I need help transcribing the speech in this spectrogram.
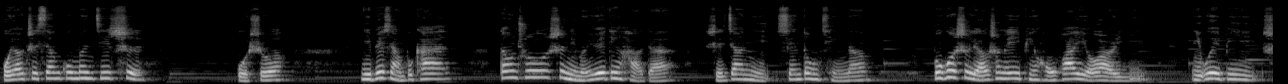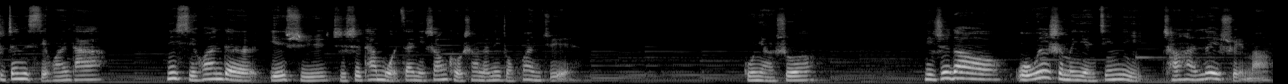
我要吃香菇焖鸡翅。”我说：“你别想不开，当初是你们约定好的。”谁叫你先动情呢？不过是聊上了一瓶红花油而已，你未必是真的喜欢他，你喜欢的也许只是他抹在你伤口上的那种幻觉。姑娘说：“你知道我为什么眼睛里常含泪水吗？”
